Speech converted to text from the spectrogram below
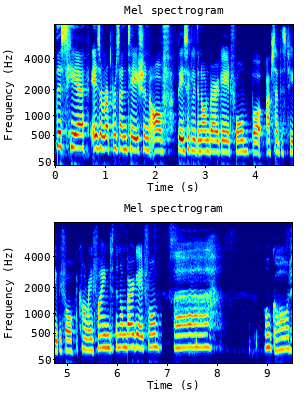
This here is a representation of basically the non-variegated form, but I've said this to you before. I can't really find the non-variegated form. Uh, oh God.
